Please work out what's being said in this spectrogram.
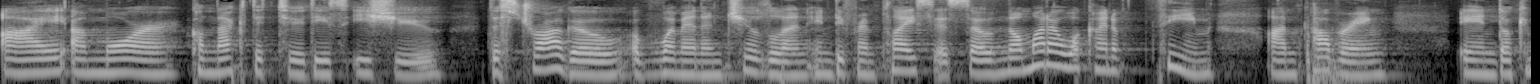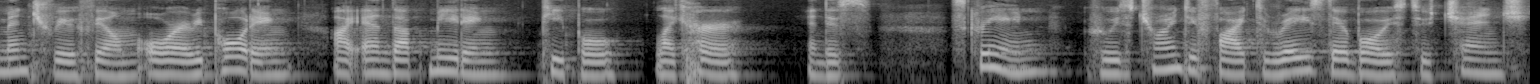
I am more connected to this issue, the struggle of women and children in different places. So no matter what kind of theme I'm covering in documentary film or reporting, I end up meeting people like her in this screen who is trying to fight to raise their voice to change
